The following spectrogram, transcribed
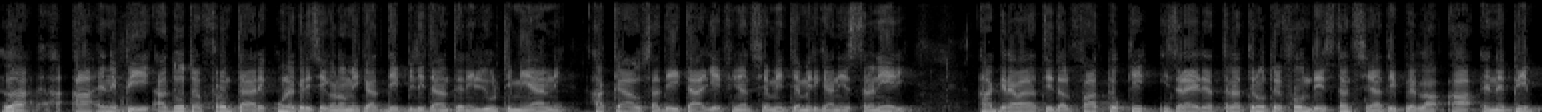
La ANP ha dovuto affrontare una crisi economica debilitante negli ultimi anni a causa dei tagli ai finanziamenti americani e stranieri, aggravati dal fatto che Israele ha trattenuto i fondi stanziati per la ANP.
